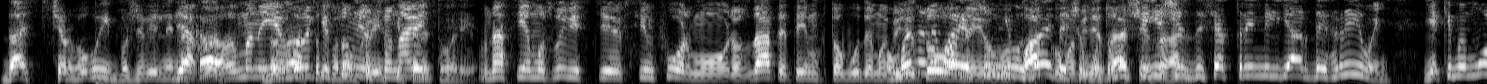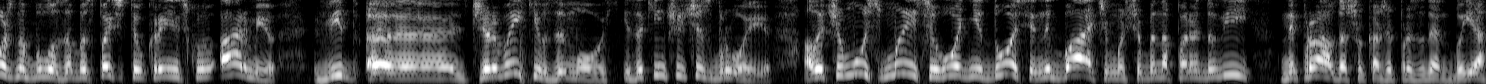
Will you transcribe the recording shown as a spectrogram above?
дасть черговий божевільний Дякую, наказ але в мене до є великий сумнів, що навіть території. в нас є можливість всім форму роздати тим, хто буде У мене мобілізований немає у сумніву, випадку знаєте чому? Тому що є зараз. 63 мільярди гривень, якими можна було забезпечити українську армію від е, червиків зимових і закінчуючи зброєю. Але чомусь ми сьогодні досі не бачимо, щоб на передовій неправда, що каже президент, бо я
